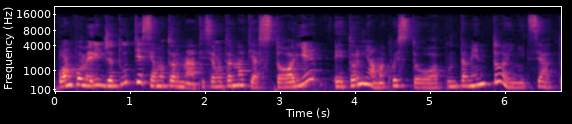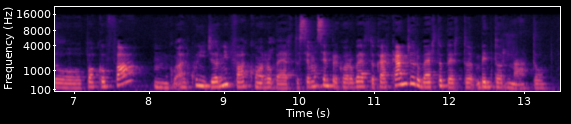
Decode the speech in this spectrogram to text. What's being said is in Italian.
Buon pomeriggio a tutti e siamo tornati, siamo tornati a Storie e torniamo a questo appuntamento iniziato poco fa, mm, alcuni giorni fa con Roberto. Siamo sempre con Roberto Carcangio, Roberto bentornato.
